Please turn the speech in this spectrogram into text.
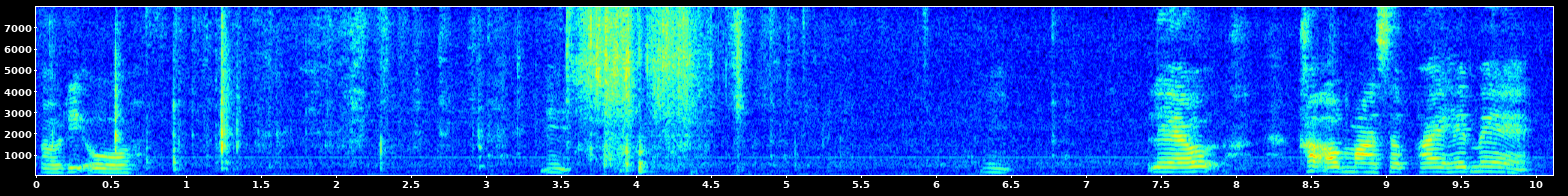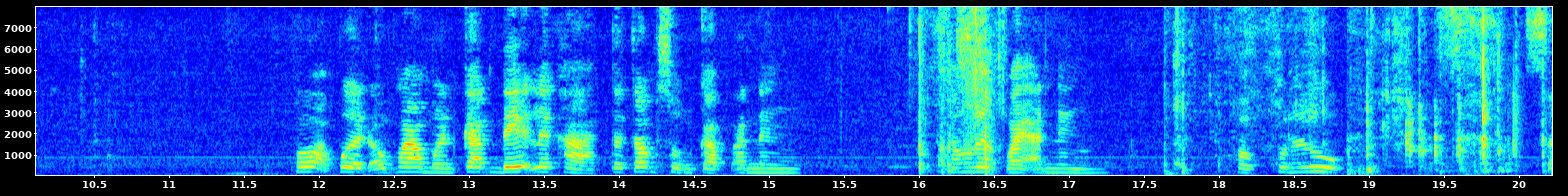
เอาดิโอ นี่ นี่ แล้วเขาเอามาสะพายให้แม่ เพราะเปิดออกมาเหมือนกันเดะเลยค่ะ จะต้องส่งกลับอันหนึง ต้องเลือกไว้อันหนึง ขอบคุณลูก ส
